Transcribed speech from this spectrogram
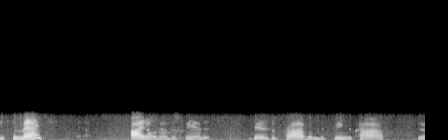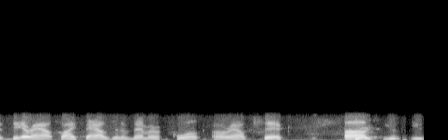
it's a mess. I don't understand it. There's a problem between the cops. They're out. Five thousand of them are call, are out sick. Uh, Right. You you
